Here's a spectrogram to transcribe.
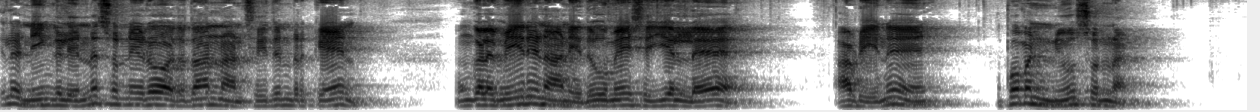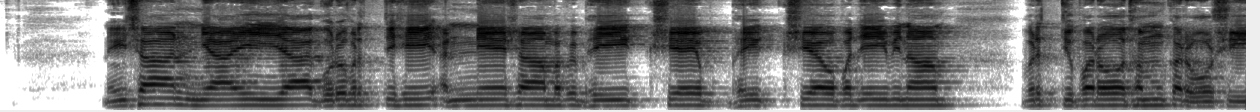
இல்லை நீங்கள் என்ன சொன்னீரோ அதை தான் நான் செய்துருக்கேன் உங்களை மீறி நான் எதுவுமே செய்யல அப்படின்னு உபமன்யு சொன்னேன். நைஷாநியாயா குருவருத்தி அந்நேஷாமபி பைக்ஷே பைக்ஷே உபஜீவினாம் விருத்யுபரோதம் கரோஷி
